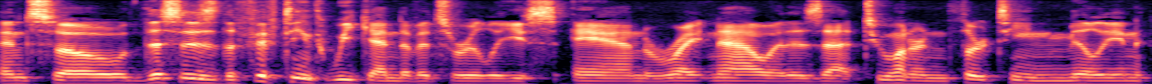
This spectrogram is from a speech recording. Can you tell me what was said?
And so this is the 15th weekend of its release, and right now it is at 213 million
